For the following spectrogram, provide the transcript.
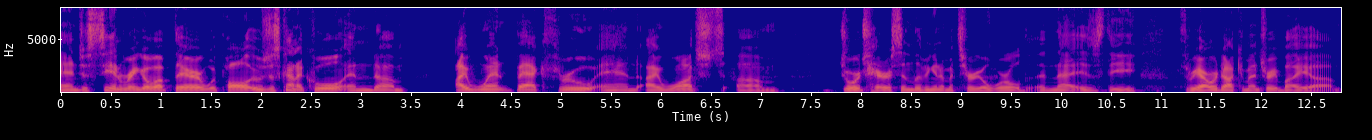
and just seeing Ringo up there with Paul, it was just kind of cool. And um, I went back through and I watched um, George Harrison living in a material world, and that is the three-hour documentary by um,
